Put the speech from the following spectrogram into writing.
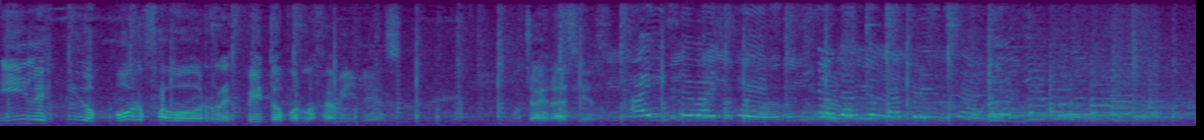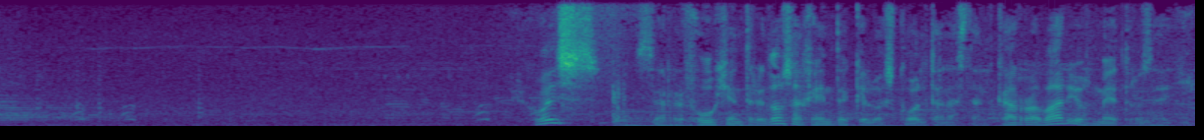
Y les pido por favor respeto por las familias. Muchas gracias. Ahí se va el juez, sin hablar con la prensa. Juez se refugia entre dos agentes que lo escoltan hasta el carro a varios metros de allí.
